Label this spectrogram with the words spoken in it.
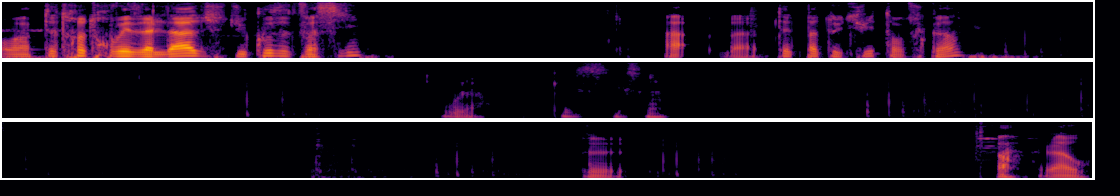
on va peut-être retrouver Zelda, du coup, cette fois-ci. Ah, bah, peut-être pas tout de suite, en tout cas. Oula, qu'est-ce que c'est que ça Euh. Ah, là-haut.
